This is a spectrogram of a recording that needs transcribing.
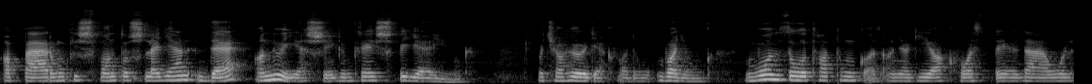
a párunk is fontos legyen, de a nőiességünkre is figyeljünk. Hogyha hölgyek vagyunk, vonzódhatunk az anyagiakhoz például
